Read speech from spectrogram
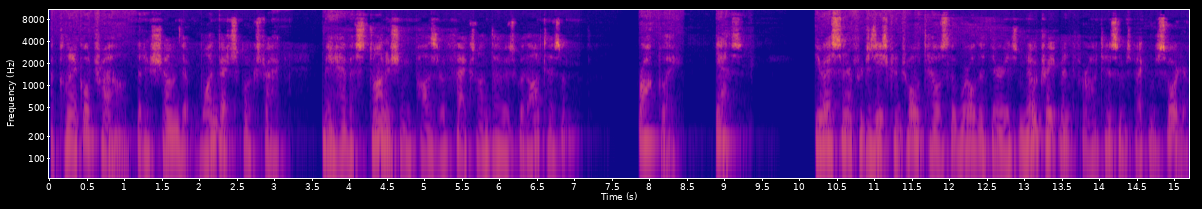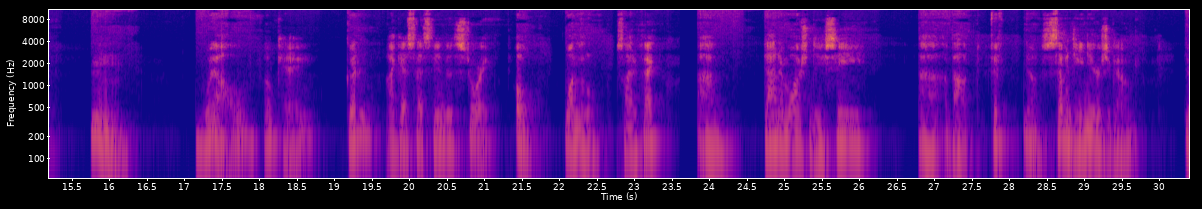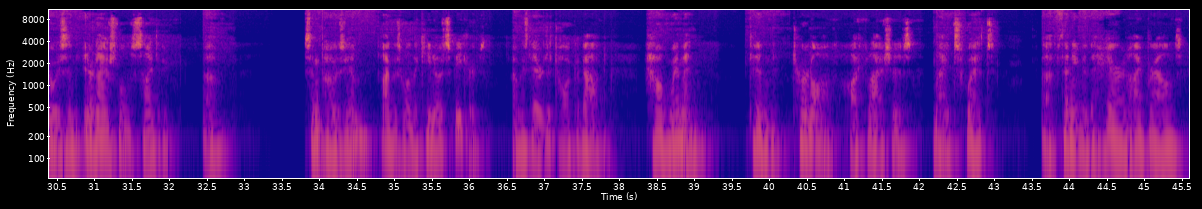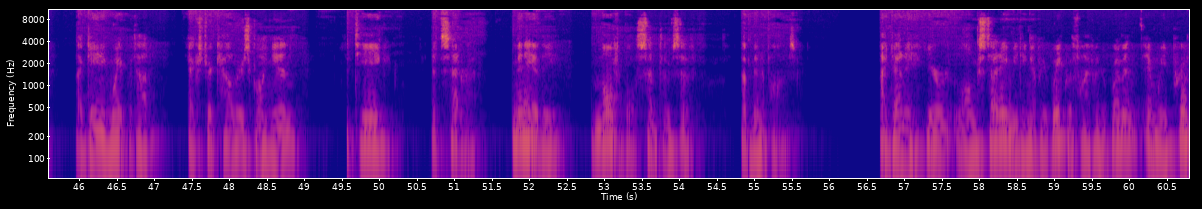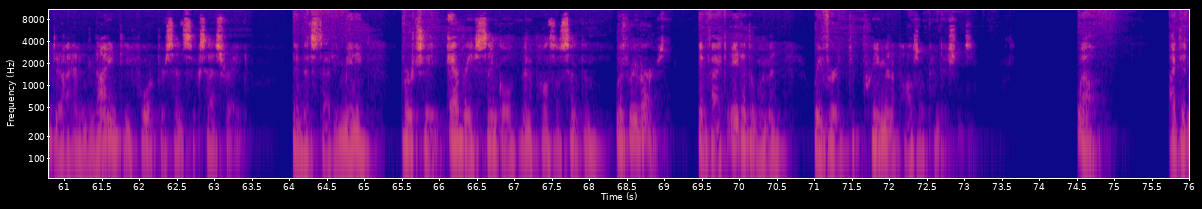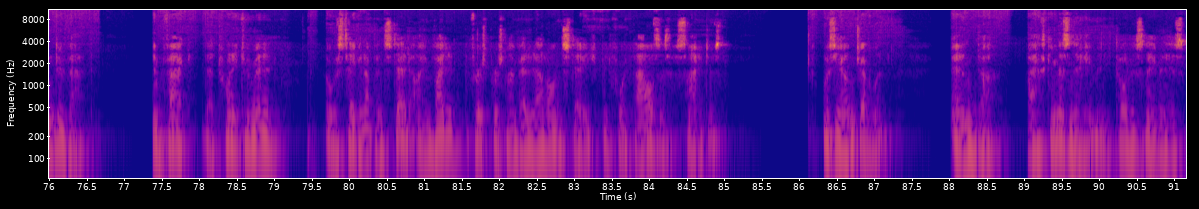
A clinical trial that has shown that one vegetable extract may have astonishing positive effects on those with autism. Broccoli. Yes. The U.S. Center for Disease Control tells the world that there is no treatment for autism spectrum disorder. Hmm. Well, okay. Good. I guess that's the end of the story. Oh, one little side effect. Um, down in Washington, D.C., uh, about 15, no, 17 years ago, there was an international scientific uh, symposium. I was one of the keynote speakers. I was there to talk about how women can turn off hot flashes, night sweats, uh, thinning of the hair and eyebrows, uh, gaining weight without extra calories going in, fatigue, etc. Many of the multiple symptoms of, of menopause. I'd done a year long study, meeting every week with 500 women, and we proved it. I had a 94% success rate in this study, meaning virtually every single menopausal symptom was reversed. In fact, eight of the women reverted to premenopausal conditions. Well, I didn't do that. In fact, that 22 minute was taken up instead. I invited the first person I invited out on stage before thousands of scientists was a young gentleman, and uh, I asked him his name, and he told his name and his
